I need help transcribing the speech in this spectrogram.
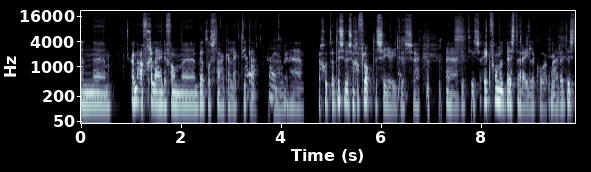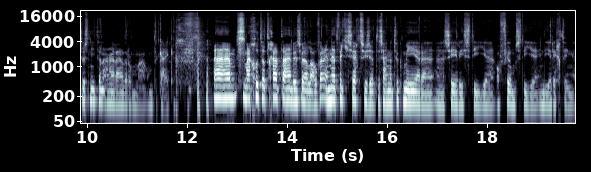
een, eh, een afgeleide van uh, Battlestar Galactica. Oh, oh ja. maar goed, dat is dus een geflopte serie. Dus uh, dit is, ik vond het best redelijk hoor. Maar het is dus niet een aanrader om, om te kijken. um, maar goed, dat gaat daar dus wel over. En net wat je zegt, Suzette, er zijn natuurlijk meer series die, of films die in die richting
